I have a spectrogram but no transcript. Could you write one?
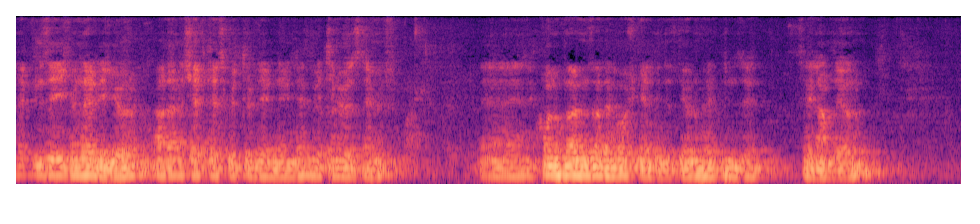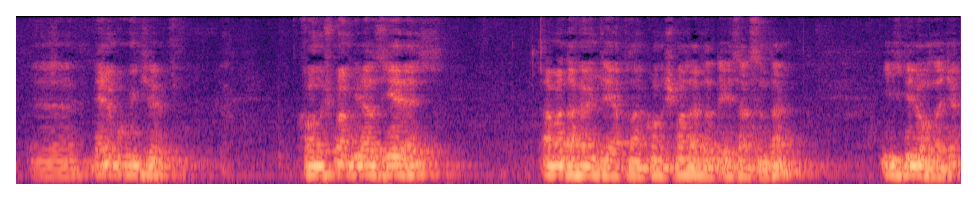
Hepinize iyi günler diliyorum. Adana Çerkez Kültür Derneği'nden Metin Özdemir. Ee, konuklarınıza da hoş geldiniz diyorum. Hepinizi selamlıyorum. Ee, benim bugünkü konuşmam biraz yerel ama daha önce yapılan konuşmalarla da esasında ilgili olacak.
